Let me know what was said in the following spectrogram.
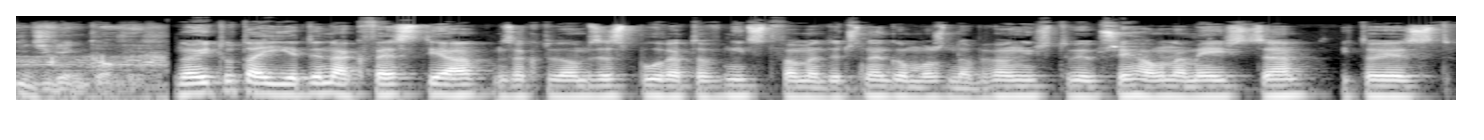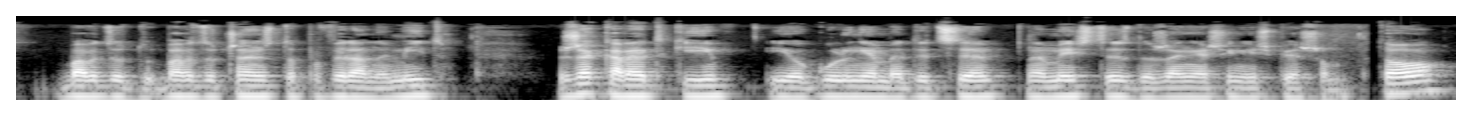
i dźwiękowych. No i tutaj jedyna kwestia, za którą zespół ratownictwa medycznego można bronić, który przyjechał na miejsce, i to jest bardzo, bardzo często powielany mit, że karetki i ogólnie medycy na miejsce zdarzenia się nie śpieszą. To,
